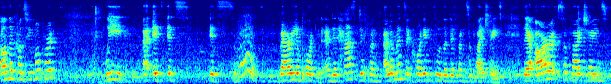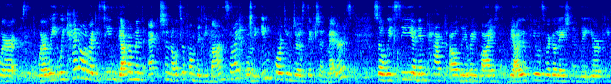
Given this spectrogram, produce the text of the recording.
on the consumer part, we, uh, it's, it's, it's very important and it has different elements according to the different supply chains. There are supply chains where, where we, we can already see government action also from the demand side, from the importing jurisdiction matters. So we see an impact of the revised biofuels regulation in the European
